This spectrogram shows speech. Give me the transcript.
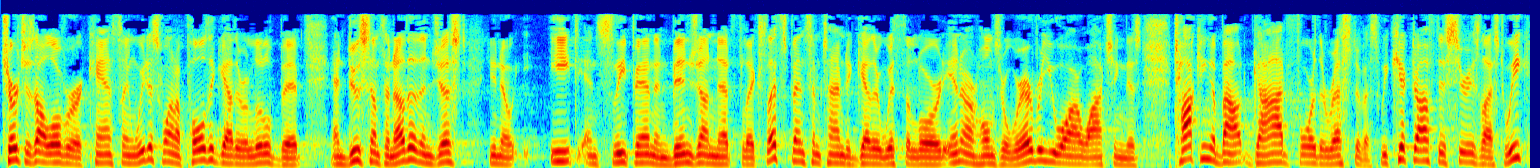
churches all over are canceling. We just want to pull together a little bit and do something other than just, you know, eat and sleep in and binge on Netflix. Let's spend some time together with the Lord in our homes or wherever you are watching this, talking about God for the rest of us. We kicked off this series last week,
